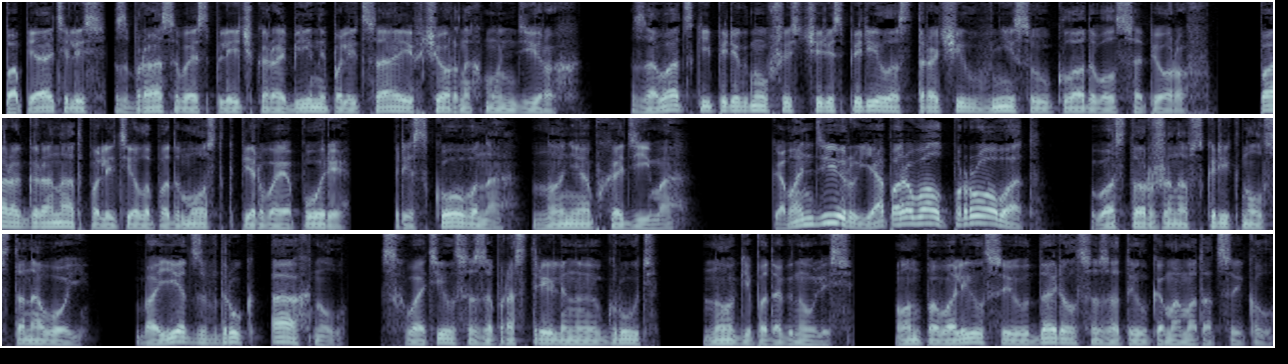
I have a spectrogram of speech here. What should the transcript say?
попятились, сбрасывая с плеч карабины полицаи в черных мундирах. Завадский, перегнувшись через перила, строчил вниз и укладывал саперов. Пара гранат полетела под мост к первой опоре. Рискованно, но необходимо. «Командир, я порвал провод!» Восторженно вскрикнул Становой. Боец вдруг ахнул, схватился за простреленную грудь, ноги подогнулись. Он повалился и ударился затылком о мотоцикл.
